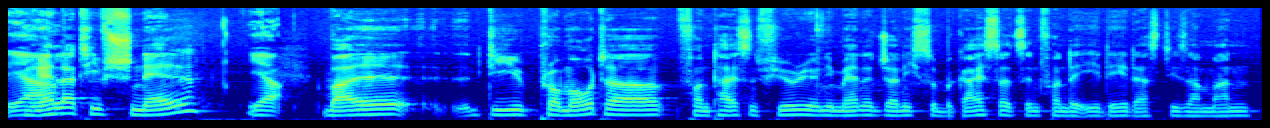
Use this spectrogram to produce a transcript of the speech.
Ja. Relativ schnell, Ja, weil die Promoter von Tyson Fury und die Manager nicht so begeistert sind von der Idee, dass dieser Mann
